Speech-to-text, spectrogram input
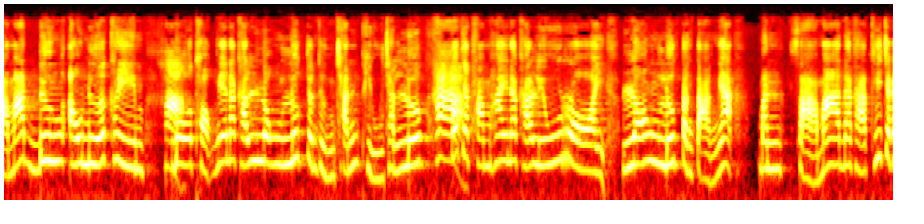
สามารถดึงเอาเนื้อครีมค่ะโบท็อกเนี่ยนะคะ ลงลึกจนถึงชั้นผิวชั้นลึก ค่ะก็จะทำให้นะคะริ้วรอยล่องลึกต่างๆเนี่ย มันสามารถนะคะที่จะ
